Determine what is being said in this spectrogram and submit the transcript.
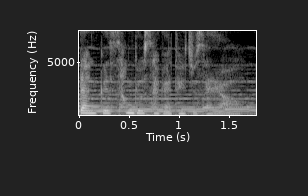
땅끝 성교사가 되주세요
